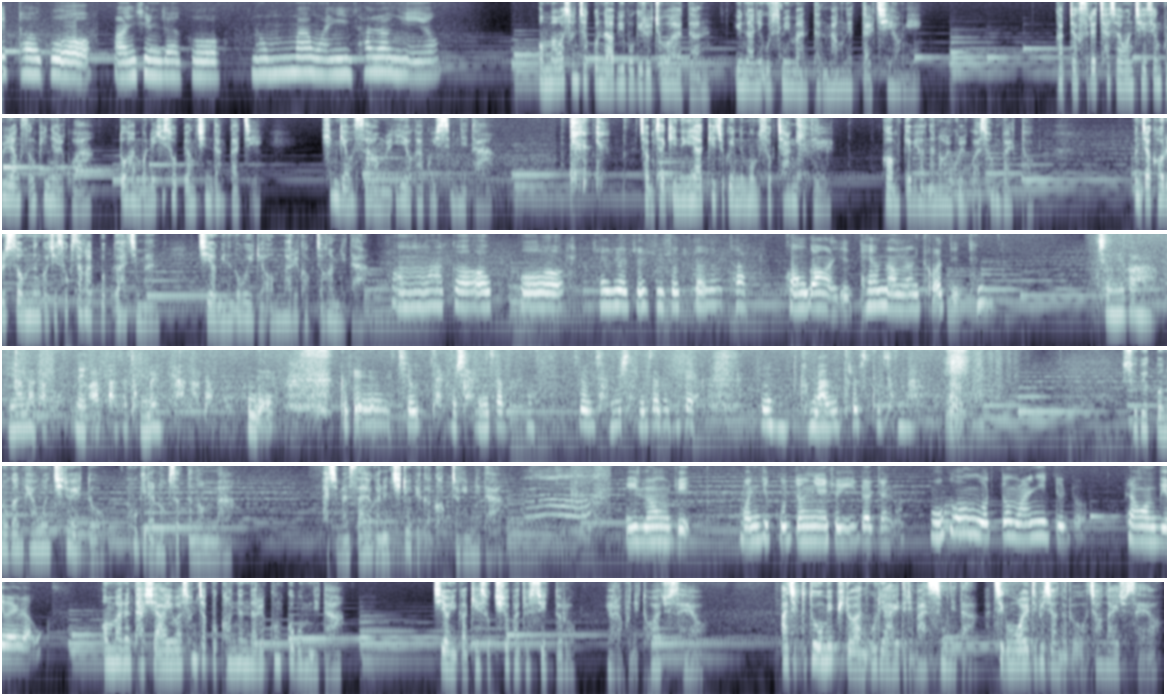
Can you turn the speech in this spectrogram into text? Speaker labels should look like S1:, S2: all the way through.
S1: 따뜻하고 안심되고 엄마 많이 사랑해요.
S2: 엄마와 손잡고 나비 보기를 좋아하던 유난히 웃음이 많던 막내딸 지영이 갑작스레 찾아온 재생불량성 빈혈과 또 한 번의 희소병 진단까지 힘겨운 싸움을 이어가고 있습니다. 점차 기능이 약해지고 있는 몸속 장기들, 검게 변한 얼굴과 손발톱. 혼자 걸을 수 없는 것이 속상할 법도 하지만 지영이는 오히려 엄마를 걱정합니다.
S1: 엄마가 없고 살려줘 주셨어요. 다 건강하게 태어나면 좋아질 텐데.
S3: 지웅이가 미안하다고 내가 아파서 정말 미안하다고 근데 그게 지영이 잘못이 아니잖아요 지영이 잘못이 아니잖아요 근데 음, 그 말을 들었을 때 정말
S2: 수백 번 오간 병원 치료에도 포기란 없었던 엄마. 하지만 쌓여가는 치료비가 걱정입니다.
S1: 일용직 먼지 구덩이에서 일하잖아. 무거운 것도 많이 들어. 병원비 ver라고.
S2: 엄마는 다시 아이와 손잡고 걷는 날을 꿈꿔봅니다. 지영이가 계속 치료받을 수 있도록 여러분이 도와주세요. 아직도 도움이 필요한 우리 아이들이 많습니다. 지금 월드비전으로 전화해 주세요.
